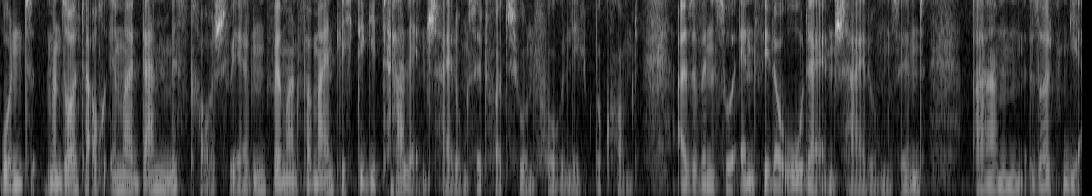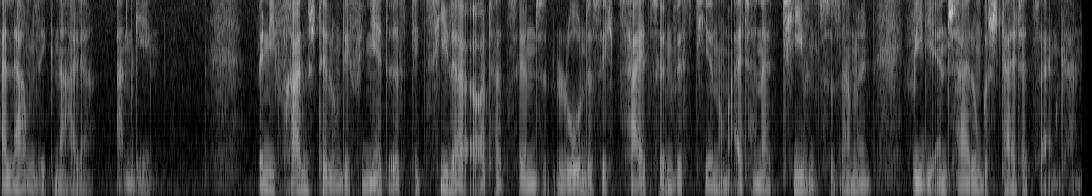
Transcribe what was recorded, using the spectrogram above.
Und man sollte auch immer dann misstrauisch werden, wenn man vermeintlich digitale Entscheidungssituationen vorgelegt bekommt. Also wenn es so entweder-oder Entscheidungen sind, ähm, sollten die Alarmsignale angehen. Wenn die Fragestellung definiert ist, die Ziele erörtert sind, lohnt es sich Zeit zu investieren, um Alternativen zu sammeln, wie die Entscheidung gestaltet sein kann.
